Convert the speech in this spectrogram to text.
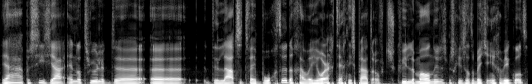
Ja, precies. Ja, en natuurlijk de, eh, de laatste twee bochten. Dan gaan we heel erg technisch praten over het circuit Le Mans nu. Dus misschien is dat een beetje ingewikkeld.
